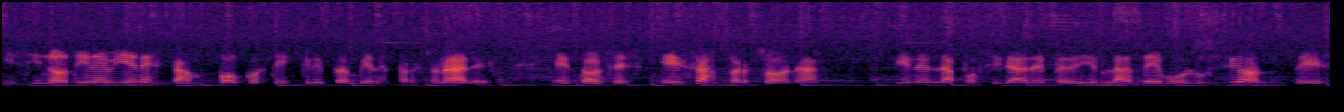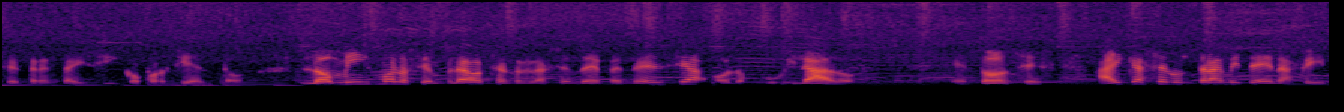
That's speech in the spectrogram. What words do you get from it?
y si no tiene bienes tampoco está inscrito en bienes personales. Entonces, esas personas tienen la posibilidad de pedir la devolución de ese 35%. Lo mismo los empleados en relación de dependencia o los jubilados. Entonces, hay que hacer un trámite en AFIP.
